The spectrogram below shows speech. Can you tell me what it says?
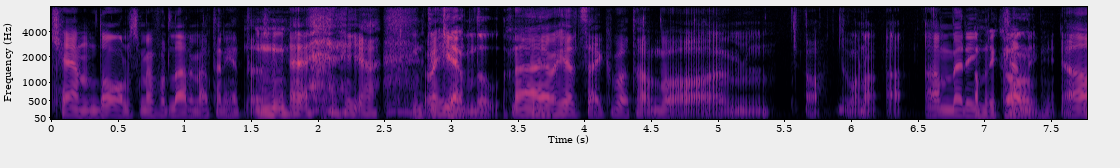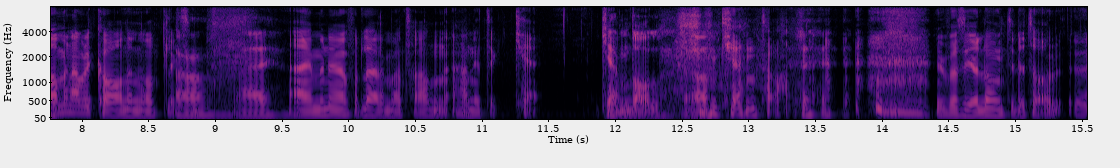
Kendall som jag fått lära mig att han heter. Mm. ja, Inte helt- Kendall. nej, jag var helt säker på att han var, mm, ja, det var någon amerikan. Amerikan. Ja, men amerikan eller något liksom. Ja, nej. Nej, men nu har jag fått lära mig att han, han heter Ke- Kendall. Ja. Kendall. Vi får se hur lång tid det tar. Uh,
